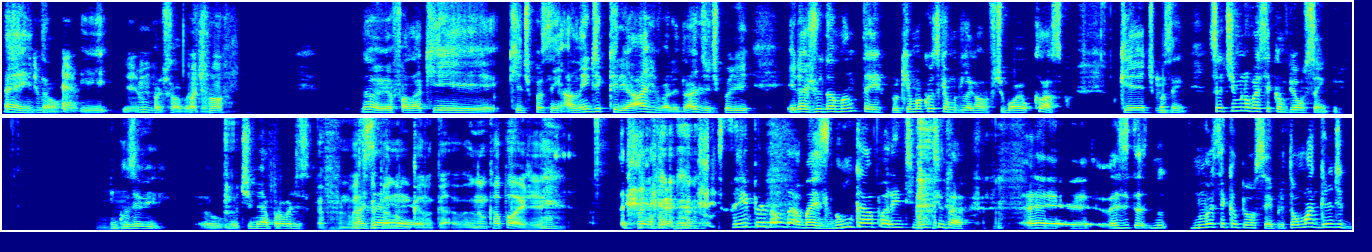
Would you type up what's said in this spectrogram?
É, então. E. Pode falar, pode, Pode falar. falar. Não, eu ia falar que, que, tipo assim, além de criar a rivalidade, tipo, ele, ele ajuda a manter. Porque uma coisa que é muito legal no futebol é o clássico. Porque, tipo Hum. assim, seu time não vai ser campeão sempre. Uhum. Inclusive, o meu time é a prova disso. Não vai mas ser campeão é- nunca, nunca, nunca pode. Sempre não dá, mas nunca aparentemente dá. É, mas então, não- vai ser campeão sempre. Então, uma grande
